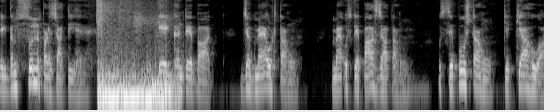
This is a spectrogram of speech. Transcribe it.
एकदम सुन्न पड़ जाती है। एक घंटे बाद जब मैं उठता हूँ, मैं उसके पास जाता हूँ, उससे पूछता हूँ कि क्या हुआ।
